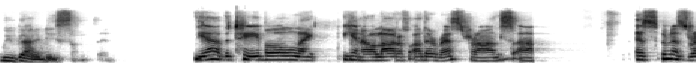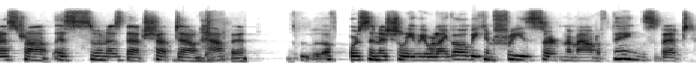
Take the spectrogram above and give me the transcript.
we, have got to do something. Yeah, the table, like you know, a lot of other restaurants. Uh, as soon as restaurant, as soon as that shutdown happened, of course, initially we were like, oh, we can freeze certain amount of things, but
